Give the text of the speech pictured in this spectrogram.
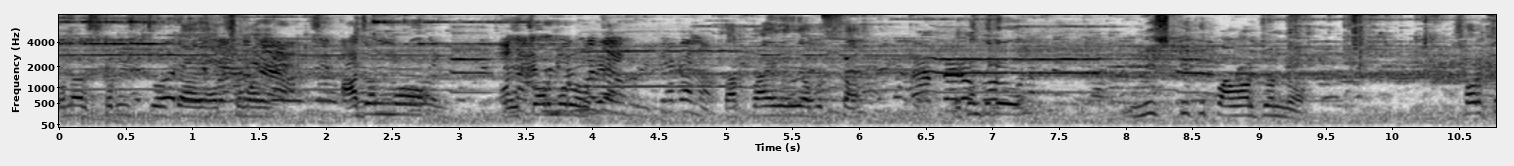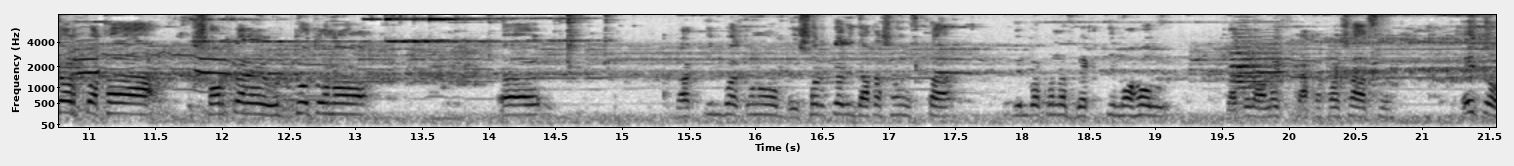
ওনার শরীর চোখায় একসময় আজন্ম এই চর্মরোগ তার পায়ের এই অবস্থা। এখান থেকে নিষ্কৃতি পাওয়ার জন্য সরকার তথা সরকারের ঊর্ধ্বতন কিংবা কোনো বেসরকারি দাতা সংস্থা কিংবা কোনো ব্যক্তিমহল যাদের অনেক টাকা পয়সা আছে, এই তো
